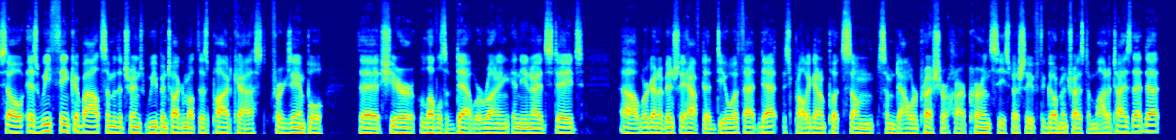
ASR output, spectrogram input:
So as we think about some of the trends we've been talking about this podcast, for example, the sheer levels of debt we're running in the United States, uh, we're going to eventually have to deal with that debt. It's probably going to put some some downward pressure on our currency, especially if the government tries to monetize that debt.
